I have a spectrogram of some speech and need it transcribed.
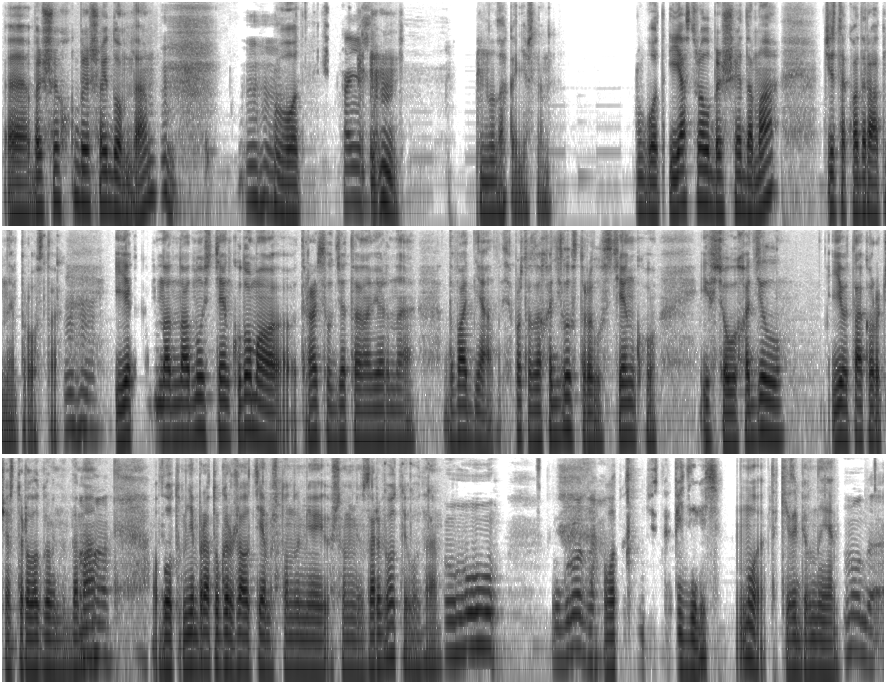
Э, большой хуй, большой дом, да? Мгм. Вот. Конечно. Ну да, конечно. Вот. И я строил большие дома, чисто квадратные просто. Мгм. И я на, на одну стенку дома тратил где-то, наверное, два дня. То есть я просто заходил, строил стенку, и все, выходил. И вот так, короче, я строил огромные дома. Ага. Вот, мне брат угрожал тем, что он мне, что он мне взорвет его, да. О, угроза. Вот, чисто пиделись. Ну, такие забивные. Ну да.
